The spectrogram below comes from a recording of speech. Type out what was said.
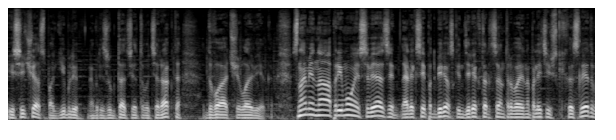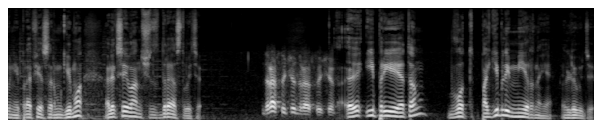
И сейчас погибли в результате этого теракта два человека. С нами на прямой связи Алексей Подберезкин, директор Центра военно-политических исследований, профессор МГИМО. Алексей Иванович, здравствуйте. Здравствуйте, здравствуйте. Э, и при этом вот погибли мирные люди.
